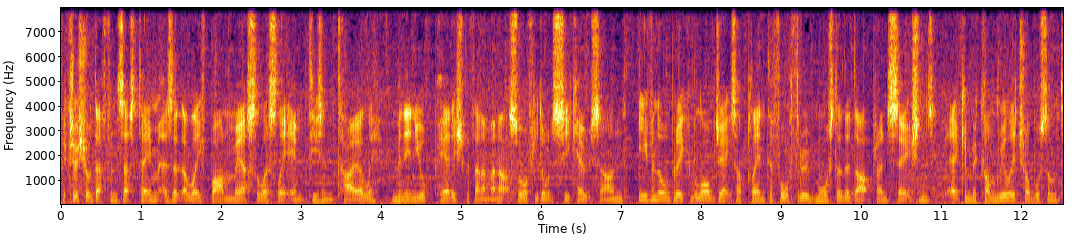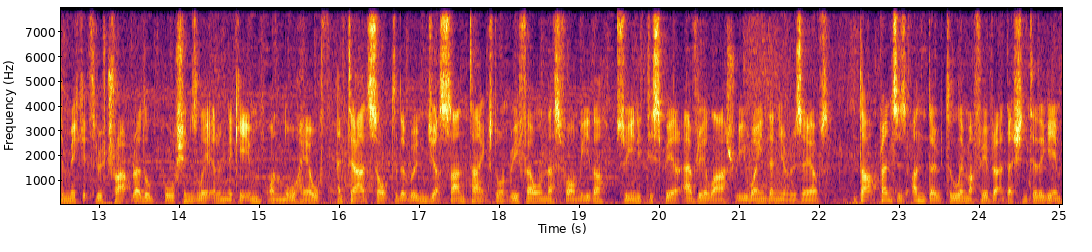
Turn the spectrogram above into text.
The crucial difference this time is that the life bar mercilessly empties entirely, meaning you'll perish within a minute or so if you don't seek out sand. Even though breakable objects are plentiful through most of the Dark Prince sections, it can become really troublesome to make it through trap riddled potions later in the game on low health. And to add salt to the wound, your sand tanks don't refill in this form either, so you need to spare every last rewind in your reserves. Dark Prince is undoubtedly my favourite addition to the game.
